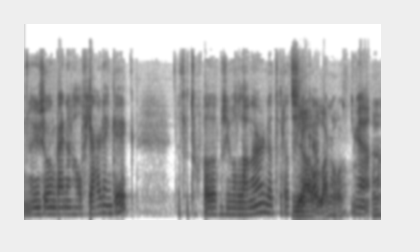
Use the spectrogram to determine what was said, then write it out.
nu zo'n bijna een half jaar denk ik dat we toch wel misschien wel langer dat we dat slikken. Ja, wel langer hoor. Ja. ja.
